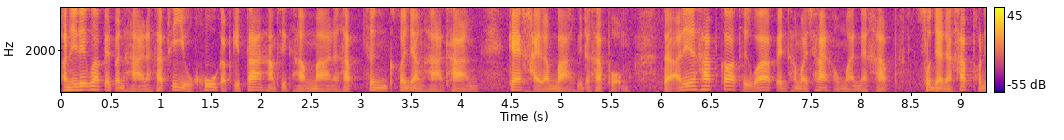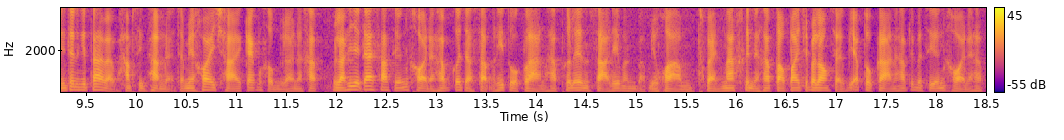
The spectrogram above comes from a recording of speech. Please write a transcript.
อันนี้เรียกว่าเป็นปัญหานะครับที่อยู่คู่กับกีตาร์ฮัมซิงฮัมมานะครับ ซึ่งก็ยังหาทางแก้ไขลำบากอยู่นะครับผม แต่อันนี้นะครับก็ถือว่าเป็นธรรมชาติของมันนะครับ ส่วนใหญ่นะครับคนที่เล่นกีตาร์แบบฮัมซิงฮัมเนี่ยจะไม่ค่อยใช้แก้ผสมอยู่แล้วนะครับ เวลาที่จะได้ซาวด์เซนคอยนะครับก็จะสับมาที่ตัวกลางนะครับเพื่อเล่นซาวด์ที่มันแบบมีความแทงมากขึ้นนะครับ ต่อไปจะไปลองเสียงพี่อัพตัวกลางนะครับที่เป็นเซนคอยนะครับ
